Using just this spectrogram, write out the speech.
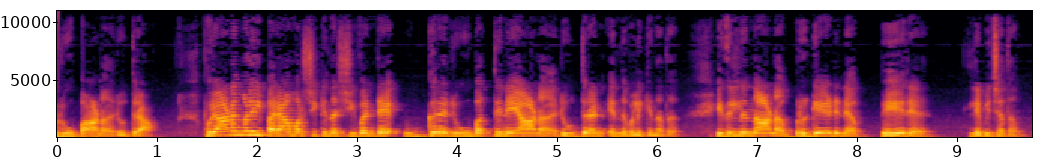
ഗ്രൂപ്പാണ് രുദ്ര. പുരാണങ്ങളിൽ പരാമർശിക്കുന്ന ശിവന്റെ ഉഗ്രരൂപത്തിനെയാണ് രുദ്രൻ എന്ന് വിളിക്കുന്നത്. ഇതിൽ നിന്നാണ് ബ്രിഗേഡിന് പേര് ലഭിച്ചത്.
